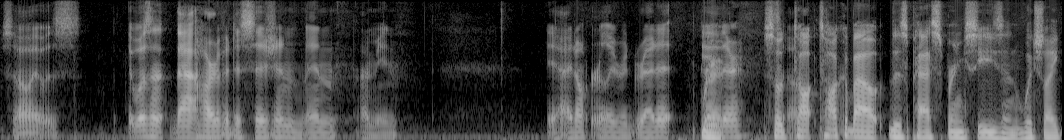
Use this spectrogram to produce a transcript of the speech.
so it was it wasn't that hard of a decision, and I mean yeah, I don't really regret it right. either. So, so, talk talk about this past spring season, which like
